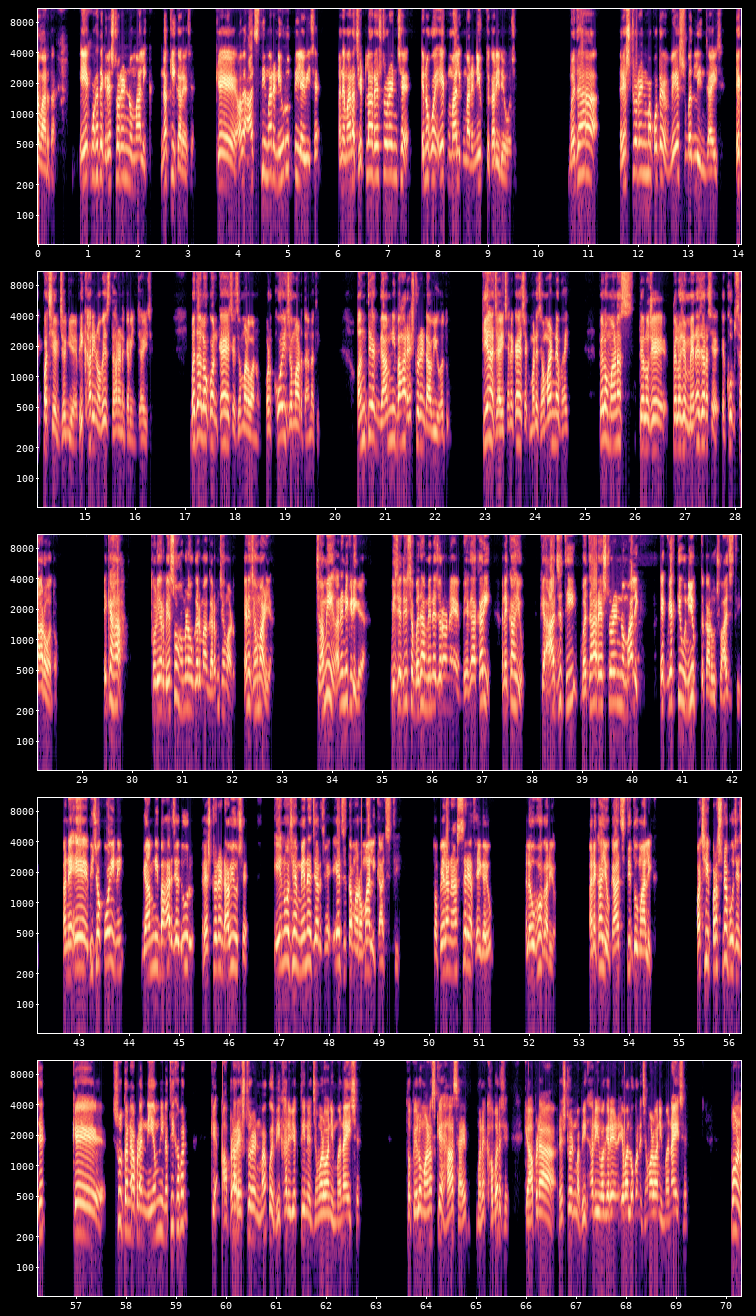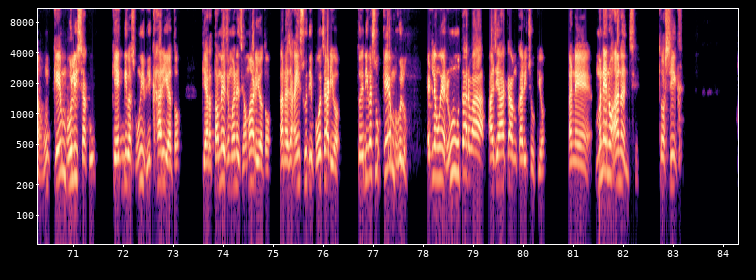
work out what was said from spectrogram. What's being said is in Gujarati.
વાર્તા એક વખત એક રેસ્ટોરન્ટનો માલિક નક્કી કરે છે કે હવે આજથી મારે નિવૃત્તિ લેવી છે અને મારા જેટલા રેસ્ટોરન્ટ છે એનો કોઈ એક માલિક મારે નિયુક્ત કરી દેવો છે. બધા રેસ્ટોરન્ટમાં પોતે વેશ બદલીને જાય છે. એક પછી એક જગ્યાએ ભિખારીનો વેશ ધારણ કરીને જાય છે. બધા લોકોને કહે છે જમાડવાનું, પણ કોઈ જમાડતા નથી. અંતે એક ગામની બહાર રેસ્ટોરન્ટ આવ્યું હતું. ત્યાં જાય છે અને કહે છે કે, મને જમાડને ભાઈ. પેલો માણસ, પેલો જે પેલો જે મેનેજર છે એ ખૂબ સારો હતો. એ કે, હા, થોડી વાર બેસો, હમણાં હું ગરમા ગરમ જમાડું. એને જમાડ્યા. જમી અને નીકળી ગયા. બીજે દિવસે બધા મેનેજરોને ભેગા કરી અને કહ્યું કે, આજથી બધા રેસ્ટોરન્ટનો માલિક એક વ્યક્તિ હું નિયુક્ત કરું છું આજથી. અને એ બીજો કોઈ નહીં. ગામની બહાર જે દૂર રેસ્ટોરન્ટ આવ્યું છે, એનો જે મેનેજર છે, એ જ તમારો માલિક આજથી. તો પેલાને આશ્ચર્ય થઈ ગયું. એટલે ઊભો કર્યો અને કહ્યું કે, આજથી તું માલિક. પછી પ્રશ્ન પૂછે છે કે શું તને આપણા નિયમની નથી ખબર? કે આપણા રેસ્ટોરન્ટમાં કોઈ ભિખારી વ્યક્તિને જમાડવાની મનાઈ છે? તો પેલો માણસ કે, હા, સાહેબ, મને ખબર છે કે આપણા રેસ્ટોરન્ટમાં ભિખારી વગેરે એવા લોકોને જમાડવાની મનાઈ છે. પણ હું કેમ ભૂલી શકું કે એક દિવસ હું ભિખારી હતો, ત્યારે તમે જ મને જમાડ્યો હતો અને અહીં સુધી પહોંચાડ્યો? તો એ દિવસ હું કેમ ભૂલું? એટલે હું એ ઋણ ઉતારવા આજે આ કામ કરી ચૂક્યો. અને મને એનો આનંદ છે. તો શીખ,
